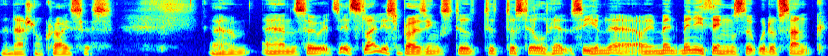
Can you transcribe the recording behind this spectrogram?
a national crisis. Um, and so it's it's slightly surprising still to, to still see him there. I mean, many things that would have sunk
